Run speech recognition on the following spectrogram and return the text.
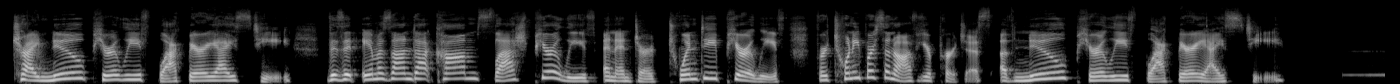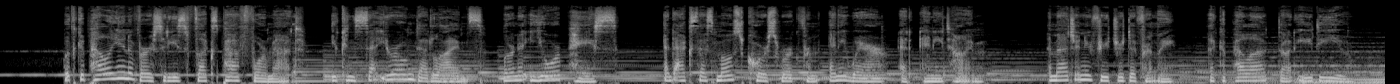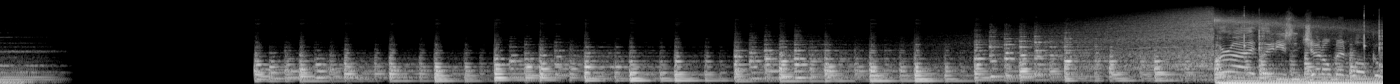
Try new Pure Leaf Blackberry Iced Tea. Visit Amazon.com slash Pure Leaf and enter 20 Pure Leaf for 20% off your purchase of new Pure Leaf Blackberry Iced Tea. With Capella University's FlexPath format, you can set your own deadlines, learn at your pace, and access most coursework from anywhere at any time. Imagine your future differently at capella.edu.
